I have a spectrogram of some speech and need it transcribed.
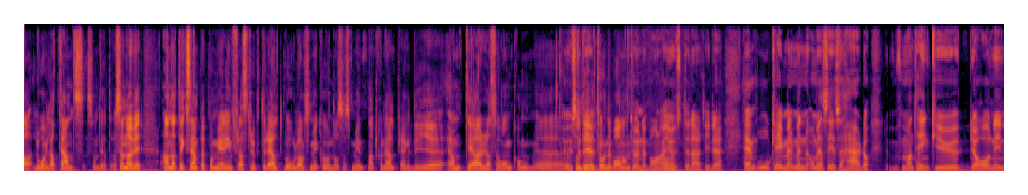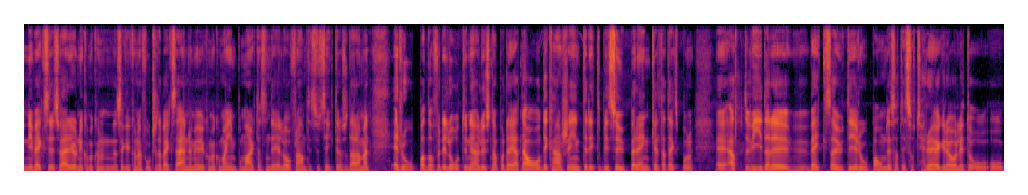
ja, låg latens som det heter. Och sen har vi annat exempel på mer infrastrukturellt bolag som är kund oss som är internationell prägel. Det är eh, MTR, alltså Hongkong, eh, som driver tunnelbanan. Tunnelbana, Ja. just det där tidigare. Ehm, Okej, men, men om jag säger så här då. Man tänker ju, ja ni, ni växer i Sverige och ni kommer kunna, säkert kunna fortsätta växa ännu mer. Vi kommer komma in på marknadsandel och framtidsutsikter och sådär. Men Europa då? För det låter ju när jag lyssnar på dig att ja, det kanske inte riktigt blir superenkelt att, expo, eh, att vidare växa ut i Europa om det är så att det är så trögrörligt och, och, och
